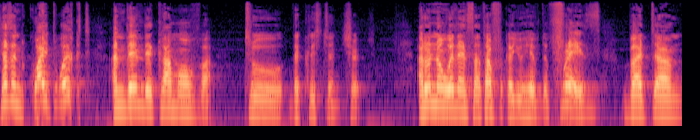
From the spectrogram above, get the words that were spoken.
It hasn't quite worked. And then they come over to the Christian church. I don't know whether in South Africa you have the phrase, but um,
